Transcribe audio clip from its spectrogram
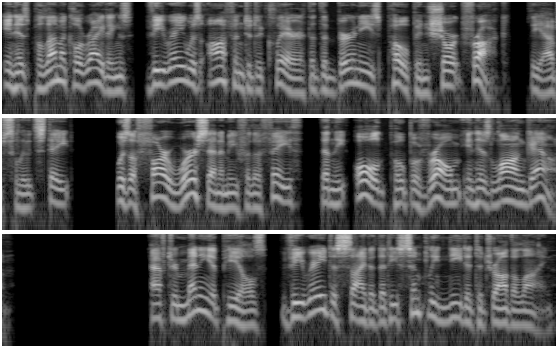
in his polemical writings, Viret was often to declare that the Bernese pope in short frock, the absolute state, was a far worse enemy for the faith than the old Pope of Rome in his long gown. After many appeals, Viret decided that he simply needed to draw the line.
